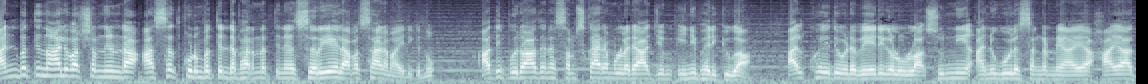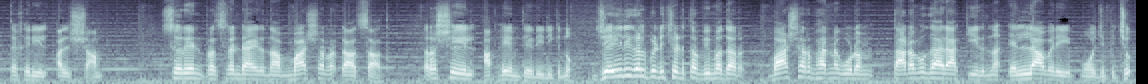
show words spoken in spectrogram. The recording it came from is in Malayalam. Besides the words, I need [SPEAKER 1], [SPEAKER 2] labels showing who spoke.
[SPEAKER 1] അൻപത്തിനാല് വർഷം നീണ്ട അസദ് കുടുംബത്തിന്റെ ഭരണത്തിന് സിറിയയിൽ അവസാനമായിരിക്കുന്നു. അതിപുരാതന സംസ്കാരമുള്ള രാജ്യം ഇനി ഭരിക്കുക. അൽ ഖ്വയ്ദയുടെ വേരുകളുള്ള സുന്നി അനുകൂല സംഘടനയായ Hayat Tahrir al Sham Syrian പ്രസിഡന്റായിരുന്ന ബാഷർ ആസാദ് റഷ്യയിൽ അഭയം തേടിയിരിക്കുന്നു. ജയിലുകൾ പിടിച്ചെടുത്ത വിമതർ ബാഷർ ഭരണകൂടം തടവുകാരാക്കിയിരുന്ന എല്ലാവരെയും മോചിപ്പിച്ചു.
